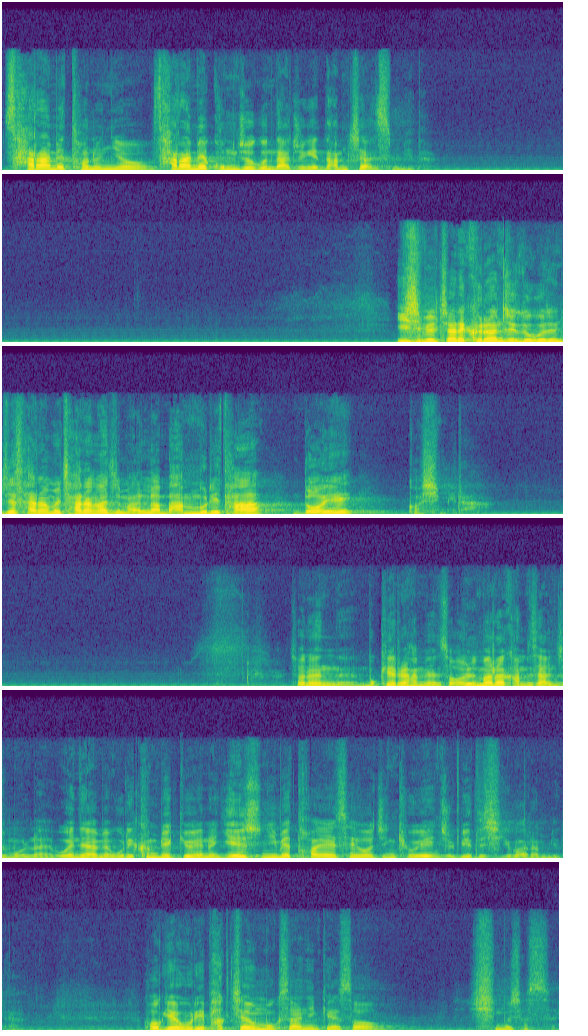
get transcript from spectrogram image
사람의 터는요, 사람의 공적은 나중에 남지 않습니다. 21절에 그런지 누구든지 사람을 자랑하지 말라 만물이 다 너의 것입니다. 저는 목회를 하면서 얼마나 감사한지 몰라요. 왜냐하면 우리 큰빛 교회는 예수님의 터에 세워진 교회인 줄 믿으시기 바랍니다. 거기에 우리 박재훈 목사님께서 심으셨어요.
